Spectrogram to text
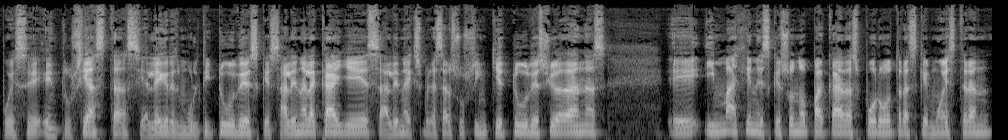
pues eh, entusiastas y alegres multitudes que salen a la calle, salen a expresar sus inquietudes ciudadanas, eh, imágenes que son opacadas por otras que muestran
